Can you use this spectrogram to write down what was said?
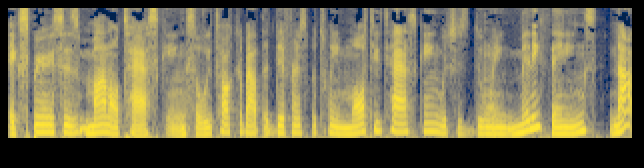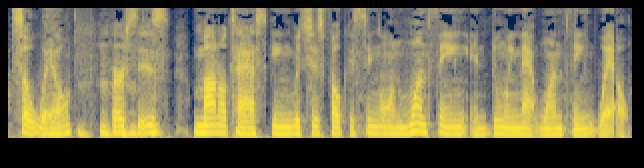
experiences monotasking. So we talked about the difference between multitasking, which is doing many things not so well, versus monotasking, which is focusing on one thing and doing that one thing well.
